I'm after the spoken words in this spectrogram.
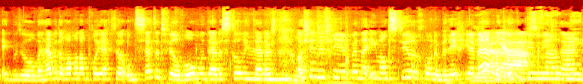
ik bedoel, we hebben er allemaal dan projecten. Ontzettend veel rolmodellen, storytellers. Mm-hmm. Als je nieuwsgierig bent naar iemand, stuur gewoon een berichtje. We hebben dat ook op die manier gedaan.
